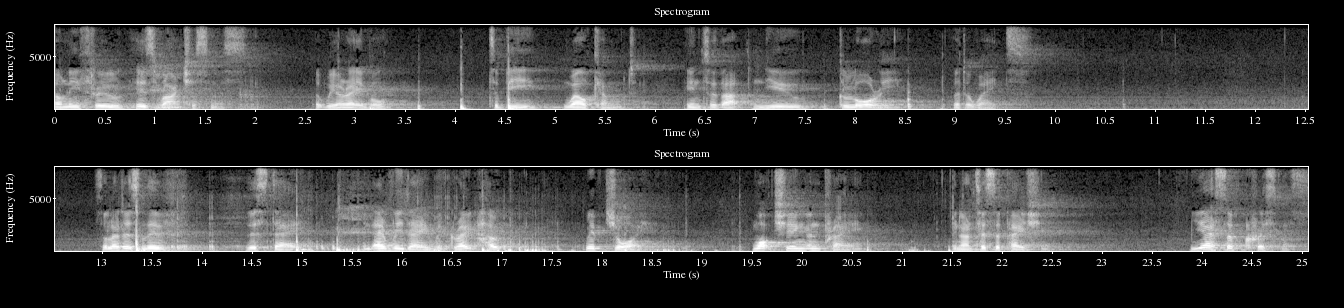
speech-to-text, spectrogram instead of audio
only through His righteousness that we are able to be welcomed into that new glory that awaits. So let us live this day and every day with great hope, with joy, watching and praying in anticipation, yes, of Christmas,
